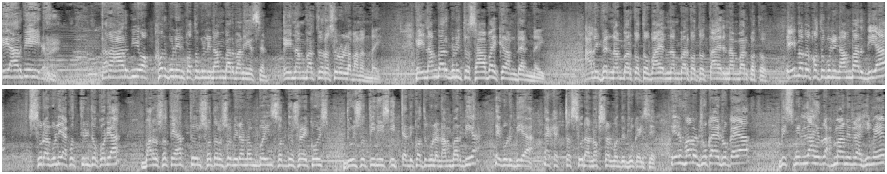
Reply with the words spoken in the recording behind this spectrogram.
এই আরবি তারা আরবি অক্ষরগুলির কতগুলি নাম্বার বানিয়েছেন? এই নাম্বার তো রসুল্লাহ বানান নাই। এই নাম্বারগুলি তো সাহাবাই কেরাম দেন নাই। আলিফের নাম্বার কত, বায়ের নাম্বার কত, তায়ের নাম্বার কত? এইভাবে কতগুলি নাম্বার দিয়া সুরাগুলি একত্রিত করিয়া বারোশো তেহাত্তর, সতেরোশো বিরানব্বই, চোদ্দশো একুশ, দুইশো তিরিশ ইত্যাদি কতগুলো নাম্বার দিয়া এগুলি দিয়া এক একটা সুরা নকশার মধ্যে ঢুকাইছে। এরভাবে ঢুকায় ঢুকাইয়া বিসমিল্লাহ রহমান রাহিমের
